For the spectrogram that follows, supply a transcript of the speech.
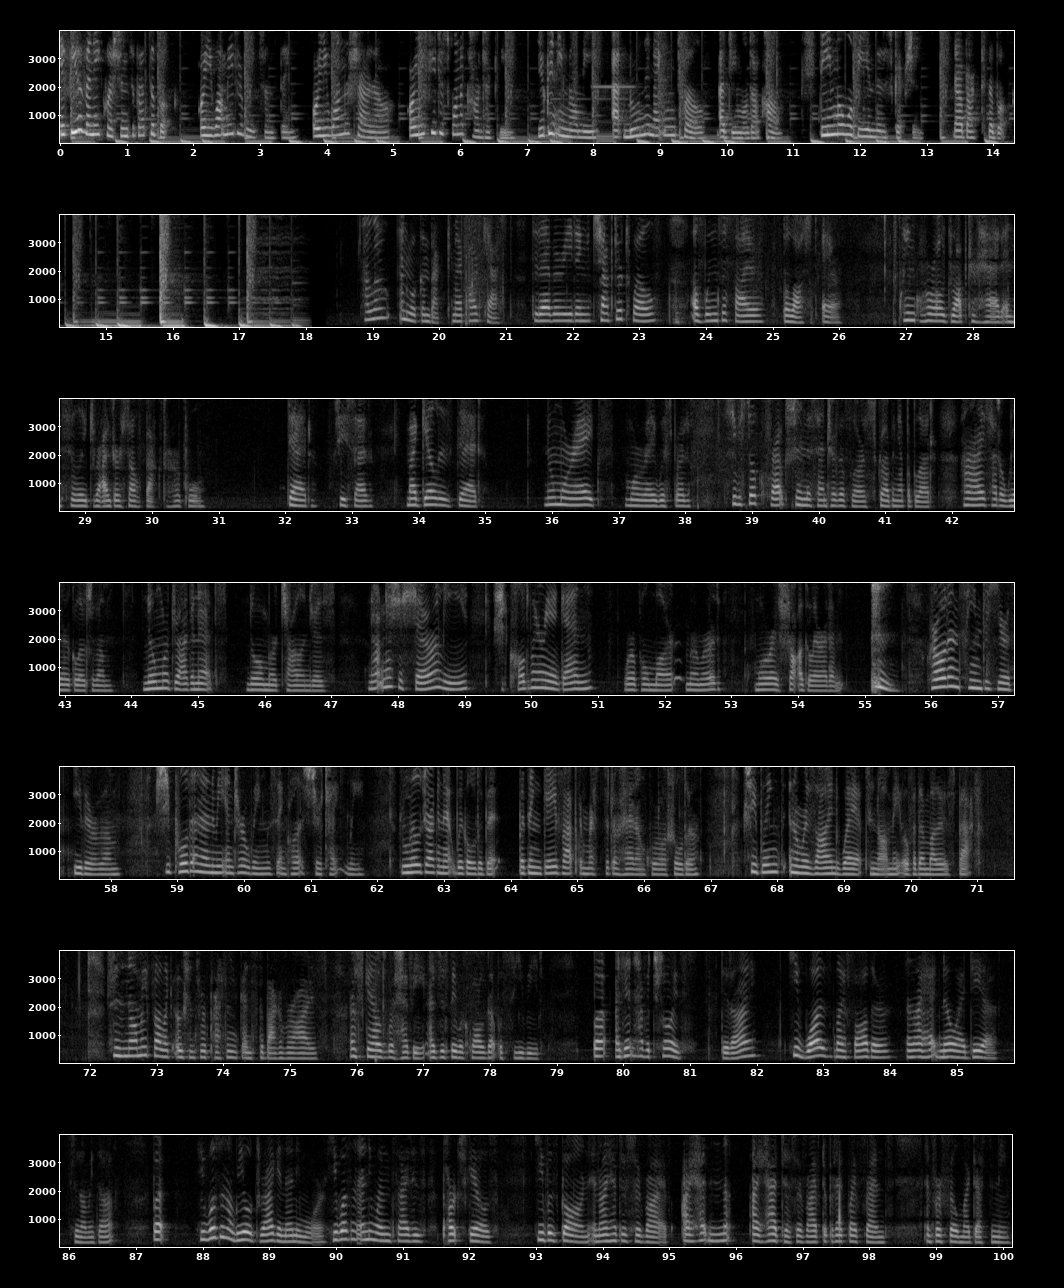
If you have any questions about the book, or you want me to read something, or you want a shout out, or if you just want to contact me, you can email me at moonthenightwing12 at gmail.com. The email will be in the description. Now back to the book. Hello and welcome back to my podcast. Today I'll be reading Chapter 12 of Wings of Fire The Lost Heir. Queen Coral dropped her head and slowly dragged herself back to her pool. Dead, she said. My Gill is dead. No more eggs, Moray whispered. She was still crouched in the center of the floor, scrubbing at the blood. Her eyes had a weird glow to them. No more dragonettes, no more challenges. Not necessarily. She called Mary again, Whirlpool mur- murmured. Moray shot a glare at him. Coral didn't seem to hear either of them. She pulled Anemone into her wings and clutched her tightly. The little dragonette wiggled a bit, but then gave up and rested her head on Coral's shoulder. She blinked in a resigned way at Tsunami over their mother's back. Tsunami felt like oceans were pressing against the back of her eyes. Her scales were heavy, as if they were clogged up with seaweed. But I didn't have a choice, did I? He was my father, and I had no idea. Tsunami thought. But he wasn't a real dragon anymore. He wasn't anyone inside his parched scales. He was gone, and I had to survive. I had no- I had to survive to protect my friends and fulfill my destiny.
